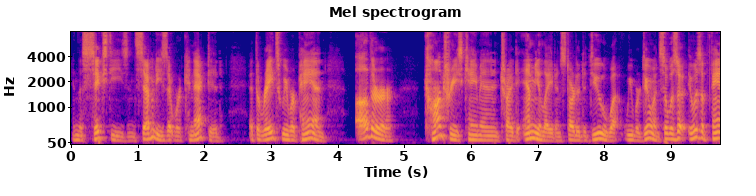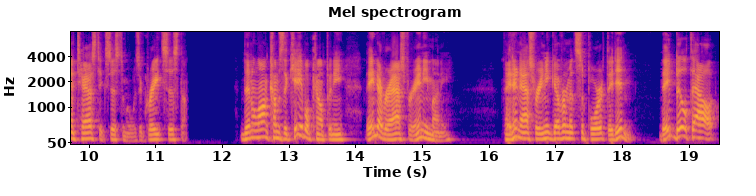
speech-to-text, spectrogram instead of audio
in the 60s and 70s that were connected at the rates we were paying, other countries came in and tried to emulate and started to do what we were doing. So it was a it was a fantastic system. It was a great system. Then along comes the cable company. They never asked for any money. They didn't ask for any government support. They didn't. They built out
